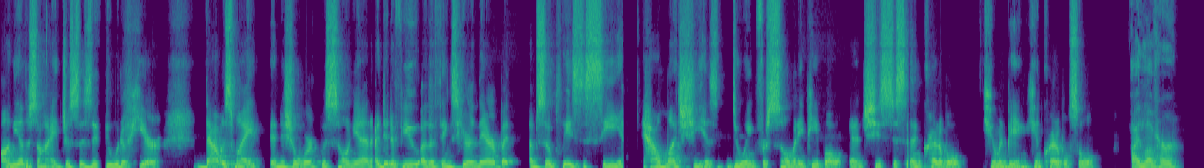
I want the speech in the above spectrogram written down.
on the other side, just as they would have here. That was my initial work with Sonia. And I did a few other things here and there, but I'm so pleased to see how much she is doing for so many people. And she's just an incredible human being, incredible soul. I love her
